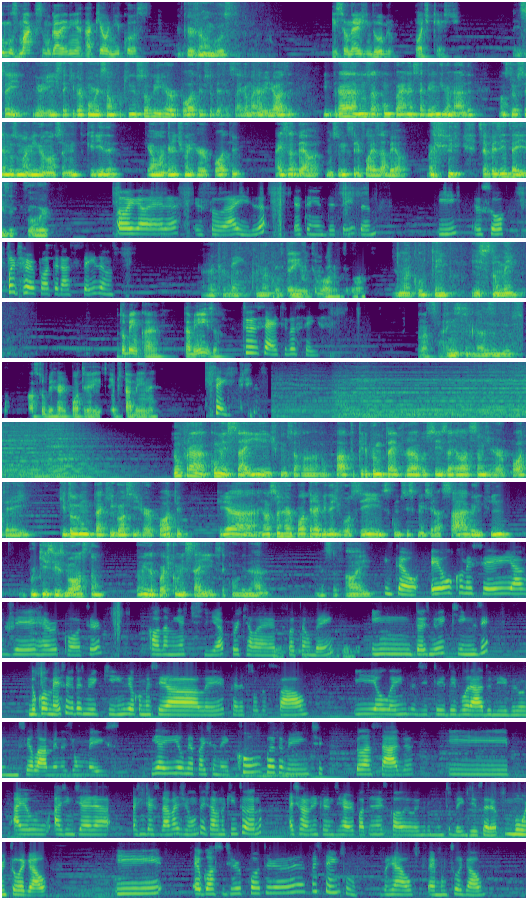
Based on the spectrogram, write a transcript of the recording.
Humus Máximo, galerinha. Aqui é o Nicolas. Aqui é o João Augusto. Esse é o Nerd em Dobro Podcast. É isso aí. E hoje a gente está aqui para conversar um pouquinho sobre Harry Potter, sobre essa saga maravilhosa. E para nos acompanhar nessa grande jornada, nós trouxemos uma amiga nossa muito querida, que é uma grande fã de Harry Potter, a Isabela. Não sou muito estranho falar Isabela. Mas se apresenta aí, Isa, por favor. Oi, galera. Eu sou a Isa. Eu tenho 16 anos. E eu sou fã de Harry Potter há 6 anos. Caraca, Tem. você marcou o Isso aí, tempo. muito bom, muito bom. Já marcou o tempo. Isso também. Eu tô bem, cara. Tá bem, Isa? Tudo certo, e vocês? Na Sim, paz. sim, graças a Deus. Falar sobre Harry Potter aí sempre tá bem, né? Sempre. Então, para começar aí, a gente começar a falar o papo, eu queria perguntar aí para vocês a relação de Harry Potter aí, que todo mundo que tá aqui gosta de Harry Potter. Queria a relação de Harry Potter à vida de vocês, como vocês conheceram a saga, enfim, o porquê vocês gostam. Então, Isa, pode começar aí, você é convidado. Começa a falar aí. Então, eu comecei a ver Harry Potter por causa da minha tia, porque ela é fã também. Em 2015, no começo de 2015, eu comecei a ler Pedra Filosofal. E eu lembro de ter devorado o livro em, sei lá, menos de um mês. E aí eu me apaixonei completamente pela saga. E aí eu, a gente já era. A gente já estudava junto, a gente estava no quinto ano. A gente tava brincando de Harry Potter na escola, eu lembro muito bem disso, era muito legal. E eu gosto de Harry Potter é, faz tempo, real, é muito legal.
